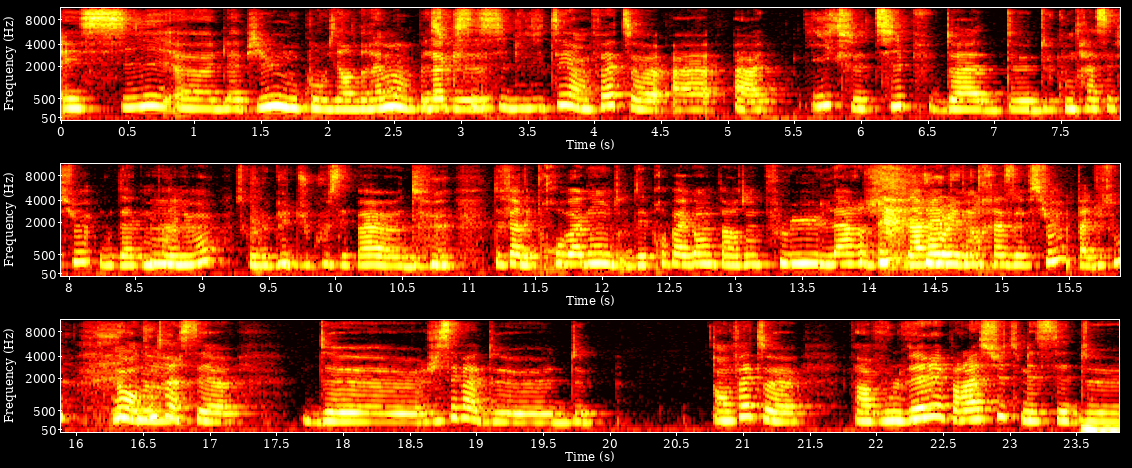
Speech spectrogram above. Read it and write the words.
et si euh, la pilule nous convient vraiment. Que... L'accessibilité en fait euh, à, à X type de, de contraception ou d'accompagnement, parce que le but du coup c'est pas euh, de, de faire des propagandes, des propagandes pardon, plus larges d'arrêt Oui, de non. contraception, pas du tout. Non, au Non, contraire, c'est de. Je sais pas, de. de en fait, euh, enfin vous le verrez par la suite, mais c'est de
